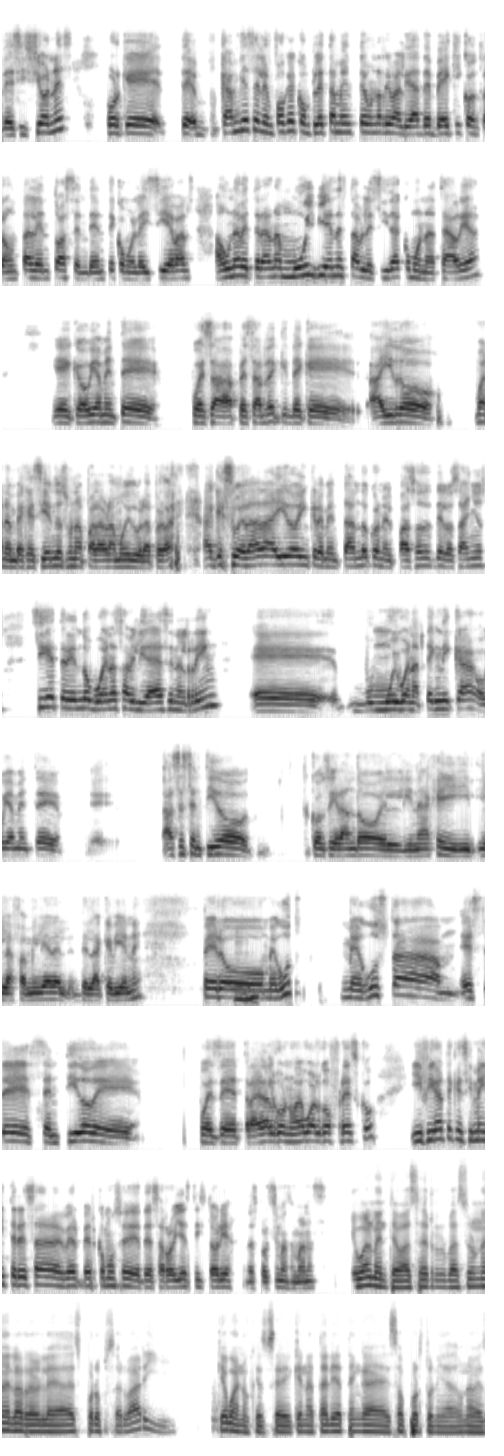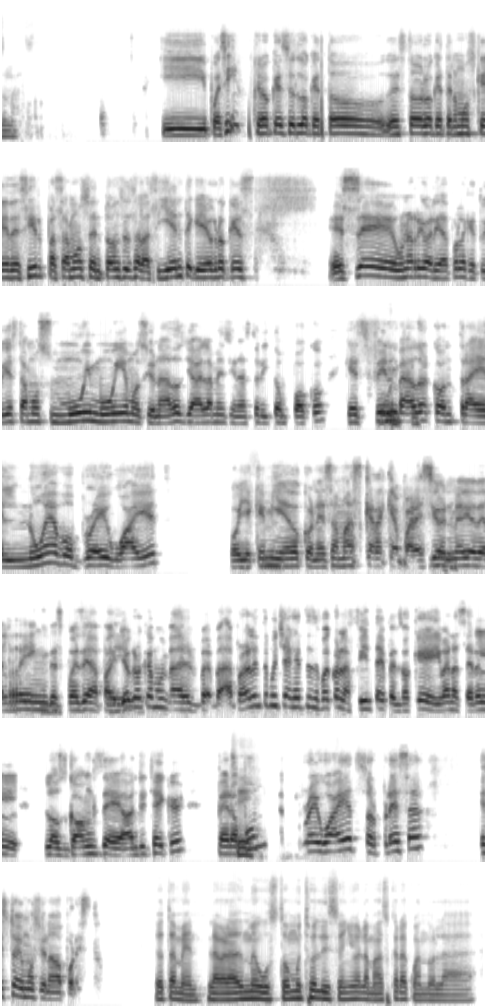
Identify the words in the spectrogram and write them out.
decisiones, porque cambias el enfoque completamente una rivalidad de Becky contra un talento ascendente como Lacey Evans, a una veterana muy bien establecida como Natalia, que obviamente, pues a pesar de de que ha ido bueno, envejeciendo es una palabra muy dura, pero a que su edad ha ido incrementando con el paso de los años, sigue teniendo buenas habilidades en el ring, eh, muy buena técnica, obviamente eh, hace sentido considerando el linaje y, la familia de, la que viene, pero me gusta, me gusta este sentido de, pues de traer algo nuevo, algo fresco. Y fíjate que sí me interesa ver, ver cómo se desarrolla esta historia en las próximas semanas. Igualmente, va a ser, va a ser una de las realidades por observar y qué bueno que, se, que Natalia tenga esa oportunidad una vez más. Y pues sí, creo que eso es lo que todo, es todo lo que tenemos que decir. Pasamos entonces a la siguiente, que yo creo que es, es eh, una rivalidad por la que tú y yo estamos muy, muy emocionados. Ya la mencionaste ahorita un poco, que es Finn Balor contra el nuevo Bray Wyatt. Oye, qué miedo con esa máscara que apareció en medio del ring después de apagar. Yo creo que probablemente mucha gente se fue con la finta y pensó que iban a ser los gongs de Undertaker, pero ¡pum! Ray Wyatt, sorpresa. Estoy emocionado por esto. Yo también. La verdad me gustó mucho el diseño de la máscara cuando la,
